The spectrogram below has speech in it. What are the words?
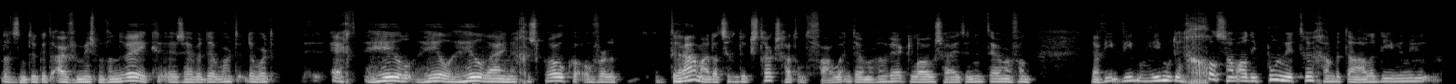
dat is natuurlijk het eufemisme van de week. Eh, ze hebben, er, wordt, er wordt echt heel, heel, heel weinig gesproken over het drama dat zich natuurlijk straks gaat ontvouwen in termen van werkloosheid en in termen van. Ja, wie, wie, wie moet in godsnaam al die poen weer terug gaan betalen die we nu.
